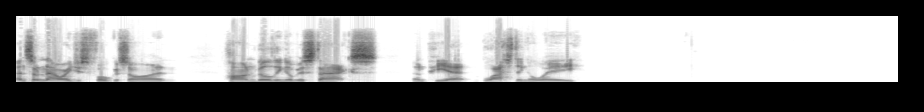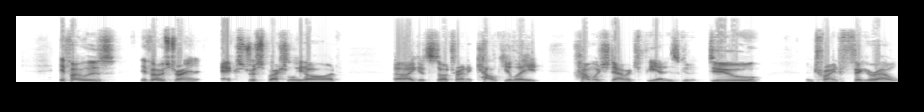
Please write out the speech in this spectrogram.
And so now I just focus on Han building up his stacks and Piett blasting away. If I was if I was trying extra specially hard, uh, I could start trying to calculate how much damage Piett is going to do and try and figure out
